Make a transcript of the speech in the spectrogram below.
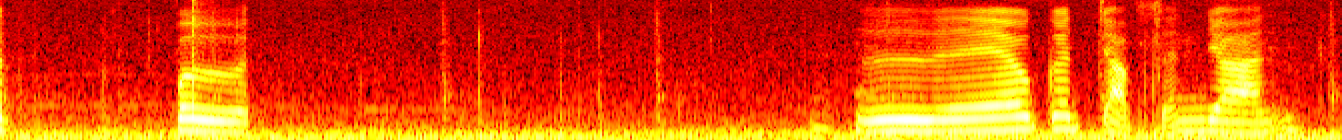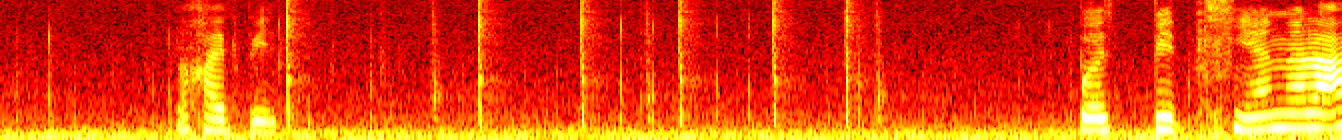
ด เปิด แล้วก็จับสัญญาณแล้วใครปิด เปิดปิดเทียนนะล่ะ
